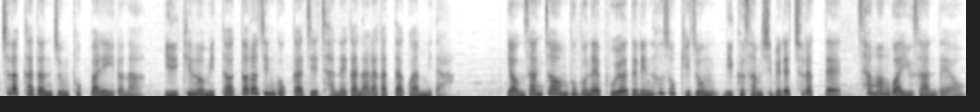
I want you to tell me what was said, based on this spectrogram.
추락하던 중 폭발이 일어나 1km 떨어진 곳까지 잔해가 날아갔다고 합니다. 영상 처음 부분에 보여드린 후속 기종 미그 31에 추락돼 상황과 유사한데요.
